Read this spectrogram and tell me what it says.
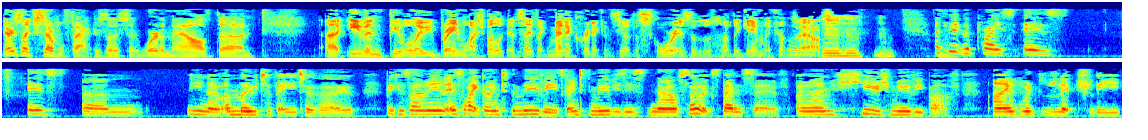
There's like several factors. As I said, word of mouth. Uh, uh, even people may be brainwashed by looking at sites like Metacritic and see what the score is of the, of the game when it comes out. mm-hmm, I think the price is is um you know a motivator though because I mean it's like going to the movies. Going to the movies is now so expensive. I mean I'm a huge movie buff. I would literally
